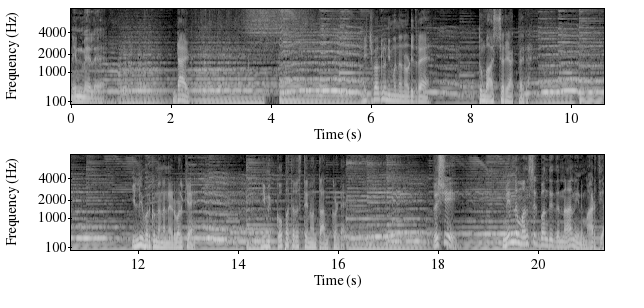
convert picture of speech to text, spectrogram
ನಿನ್ ಮೇಲೆ ಡ್ಯಾಡ್ ನಿಜವಾಗ್ಲೂ ನಿಮ್ಮನ್ನ ನೋಡಿದ್ರೆ ತುಂಬಾ ಆಶ್ಚರ್ಯ ಆಗ್ತಾ ಇದೆ. ಇಲ್ಲಿವರೆಗೂ ನನ್ನ ನಡವಳಿಕೆ ನಿಮಗೆ ಕೋಪ ತರಿಸ್ತೇನೋ ಅಂತ ಅಂದ್ಕೊಂಡೆ. ಋಷಿ ನಿನ್ನ ಮನ್ಸಿಗೆ ಬಂದಿದ್ದನ್ನ ನೀನು ಮಾಡ್ತೀಯ?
